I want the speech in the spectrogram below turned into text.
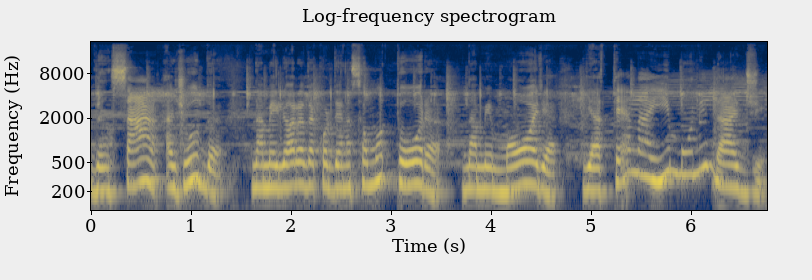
Dançar ajuda na melhora da coordenação motora, na memória e até na imunidade.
